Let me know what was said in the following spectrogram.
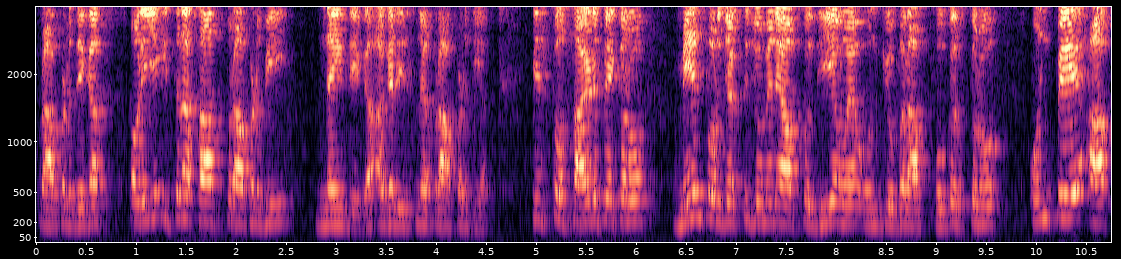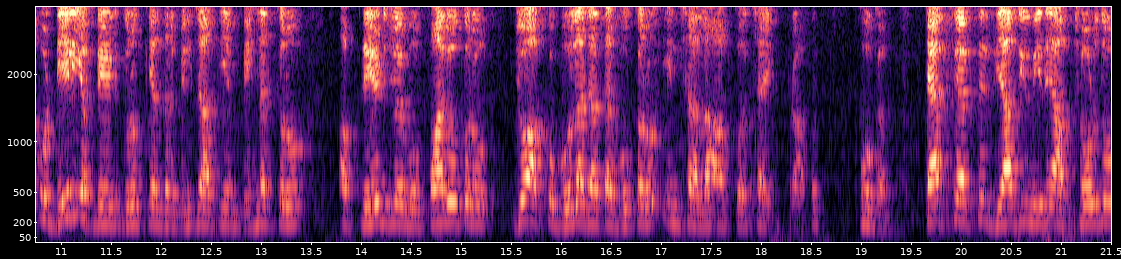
प्रॉफिट देगा और ये इतना खास प्रॉफिट भी नहीं देगा अगर इसने प्रॉफिट दिया। इसको साइड पे करो मेन प्रोजेक्ट जो मैंने आपको दिए हुए हैं उनके ऊपर आप फोकस करो। उन पे आपको डेली अपडेट ग्रुप के अंदर मिल जाती है मेहनत करो अपडेट जो है वो फॉलो करो जो आपको बोला जाता है वो करो इनशाला आपको अच्छा एक प्रॉफिट होगा। टैप स्वैप से ज़्यादा उम्मीदें आप छोड़ दो।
